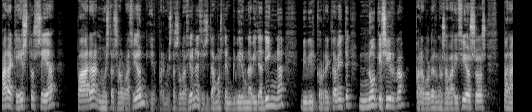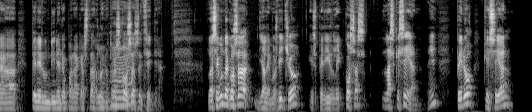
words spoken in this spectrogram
para que esto sea para nuestra salvación. Y para nuestra salvación necesitamos vivir una vida digna, vivir correctamente, no que sirva para volvernos avariciosos, para tener un dinero para gastarlo en otras cosas, etc. La segunda cosa, ya le hemos dicho, es pedirle cosas, las que sean, ¿eh? pero que sean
